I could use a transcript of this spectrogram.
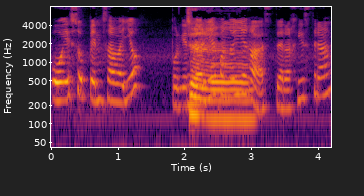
O eso pensaba yo. Porque en teoría cuando llegas te registran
